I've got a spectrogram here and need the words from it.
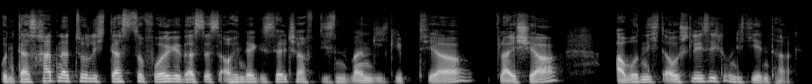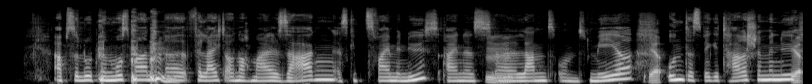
Und das hat natürlich das zur Folge, dass es auch in der Gesellschaft diesen Wandel gibt. Ja, Fleisch ja, aber nicht ausschließlich und nicht jeden Tag. Absolut. Nun muss man äh, vielleicht auch noch mal sagen, es gibt zwei Menüs, eines mhm. äh, Land und Meer ja. und das vegetarische Menü. Ja.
